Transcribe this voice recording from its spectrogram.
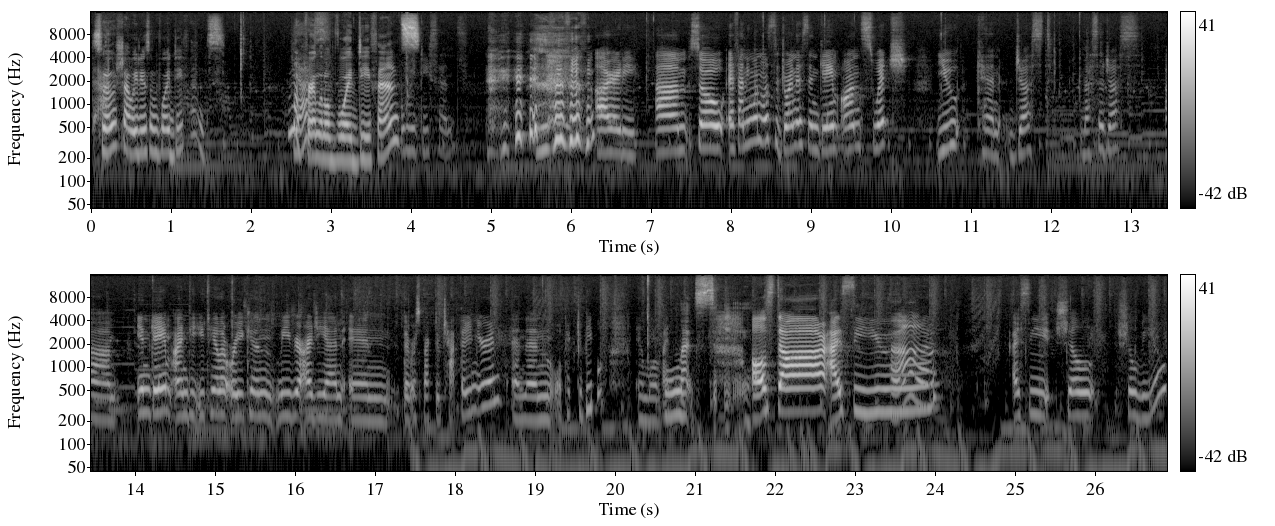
that So, shall we do some void defense? I'm up for a little void defense. Void Defense. Alrighty. Um, so if anyone wants to join us in game on Switch, you can just message us um, in game. I'm DE Taylor, or you can leave your IGN in the respective chat that you're in, and then we'll pick two people and we'll invite. Let's see. All Star, I see you. Hi. I see Shil Shilvio.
